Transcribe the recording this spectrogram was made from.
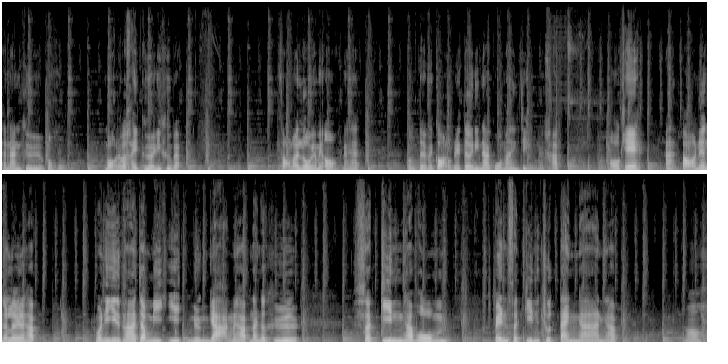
ฉะนั้นคือ โอ้โห บอกเลยว่าใครเกลือนี่คือแบบ 200 โลยังไม่ออกนะฮะ ต้องเตือนไว้ก่อนโอเปอเรเตอร์นี่น่ากลัวมากจริงๆนะครับ โอเค อะ ต่อเนื่องกันเลยนะครับ วันที่ 25 จะมีอีกหนึ่งอย่างนะครับ นั่นก็คือสกินครับผม เป็นสกินชุดแต่งงานครับ โอ้โห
